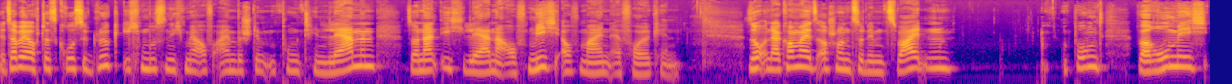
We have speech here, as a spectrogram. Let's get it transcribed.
Jetzt habe ich auch das große Glück, ich muss nicht mehr auf einen bestimmten Punkt hin lernen, sondern ich lerne auf mich, auf meinen Erfolg hin. So, und da kommen wir jetzt auch schon zu dem zweiten Punkt, warum ich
